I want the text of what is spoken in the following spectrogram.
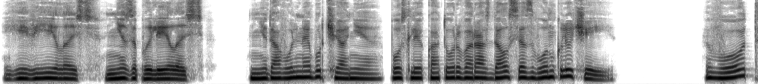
Явилась, не запылилась, Недовольное бурчание, после которого раздался звон ключей. «Вот,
